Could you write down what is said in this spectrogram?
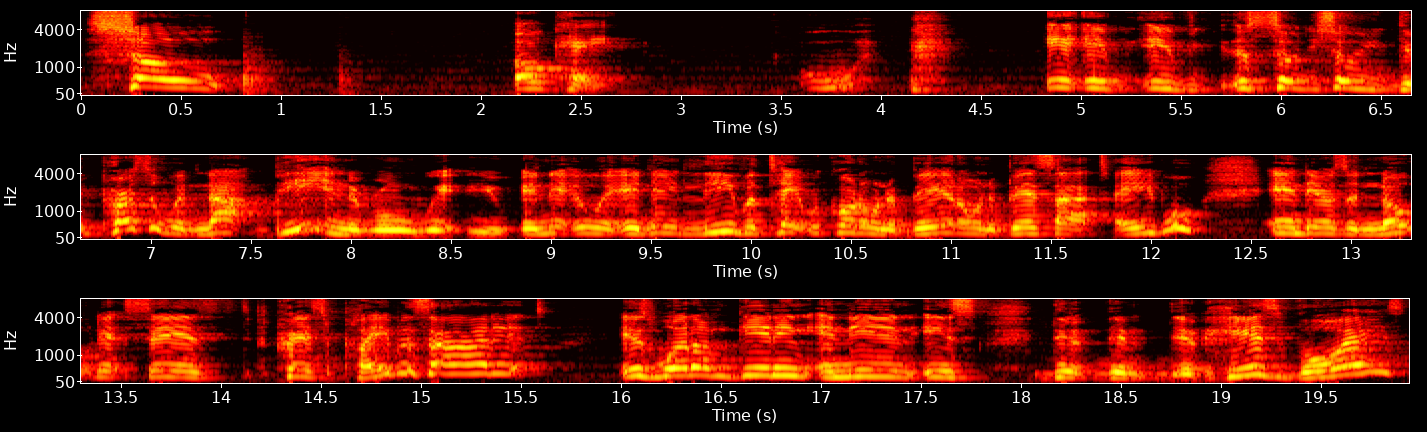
So, okay if, if so so the person would not be in the room with you and they, and they leave a tape recorder on the bed on the bedside table and there's a note that says press play beside it is what i'm getting and then is the, the, the his voice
